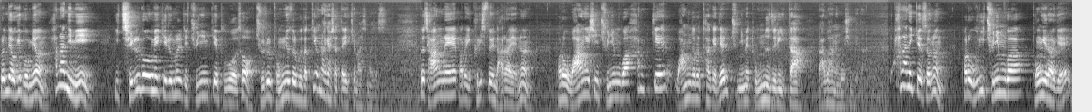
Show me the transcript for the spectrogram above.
그런데 여기 보면 하나님이 이 즐거움의 기름을 이제 주님께 부어서 주를 동료들보다 뛰어나게 하셨다 이렇게 말씀하셨어요. 그 장래에 바로 이 그리스도의 나라에는 바로 왕이신 주님과 함께 왕 노릇하게 될 주님의 동료들이 있다라고 하는 것입니다. 하나님께서는 바로 우리 주님과 동일하게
